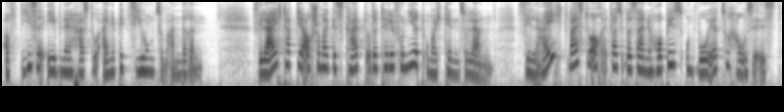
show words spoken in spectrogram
auf dieser Ebene hast du eine Beziehung zum anderen. Vielleicht habt ihr auch schon mal geskypt oder telefoniert, um euch kennenzulernen. Vielleicht weißt du auch etwas über seine Hobbys und wo er zu Hause ist.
